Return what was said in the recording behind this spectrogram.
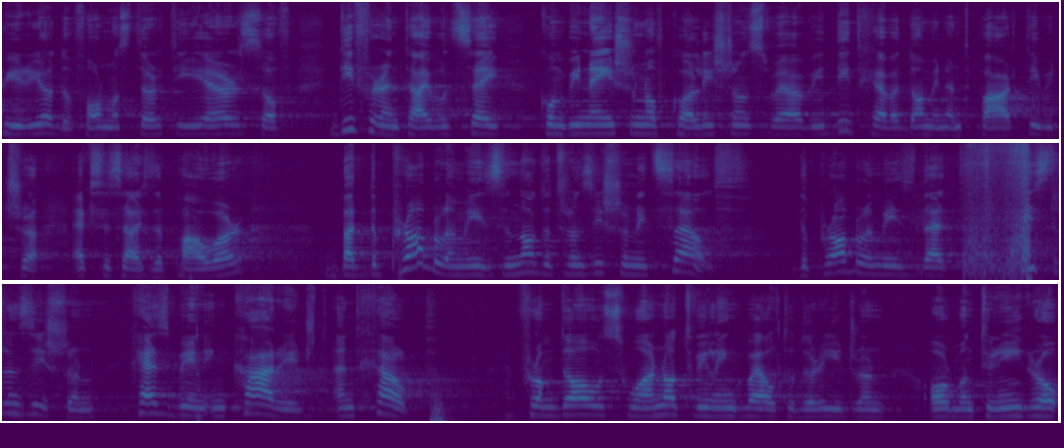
period of almost 30 years of different, I would say, combination of coalitions where we did have a dominant party which uh, exercised the power. But the problem is not the transition itself. The problem is that this transition has been encouraged and helped from those who are not willing well to the region or Montenegro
